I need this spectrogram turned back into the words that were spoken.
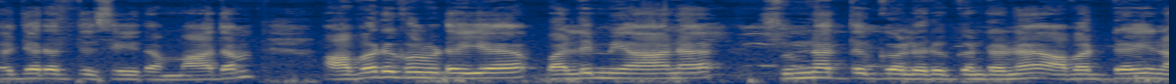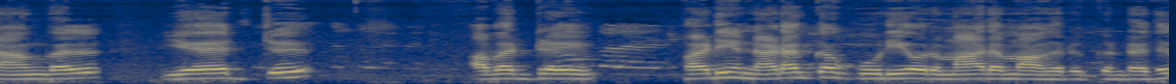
ஹஜரத்து செய்த மாதம். அவர்களுடைய வலிமையான சுண்ணத்துக்கள் இருக்கின்றன. அவற்றை நாங்கள் ஏற்று அவற்றை படி நடக்கக்கூடிய ஒரு மாதமாக இருக்கின்றது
